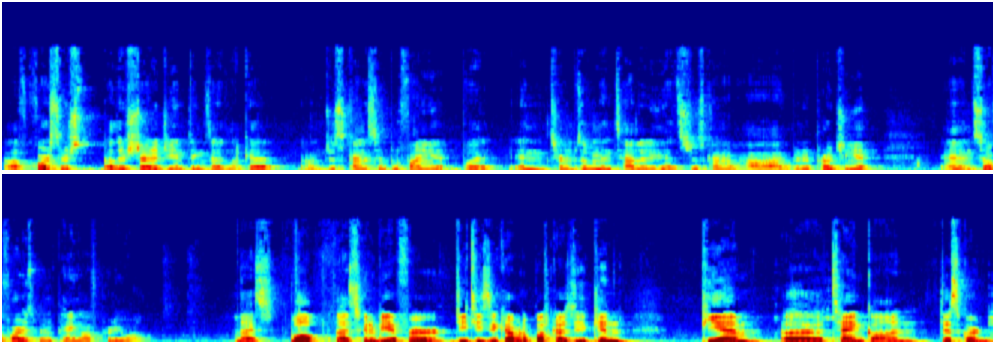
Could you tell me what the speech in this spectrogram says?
Of course, there's other strategy and things I look at. I'm just kind of simplifying it, but in terms of mentality, that's just kind of how I've been approaching it, and so far it's been paying off pretty well. Nice. Well, that's going to be it for GTZ Capital Podcast. You can PM uh, Tank on Discord,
